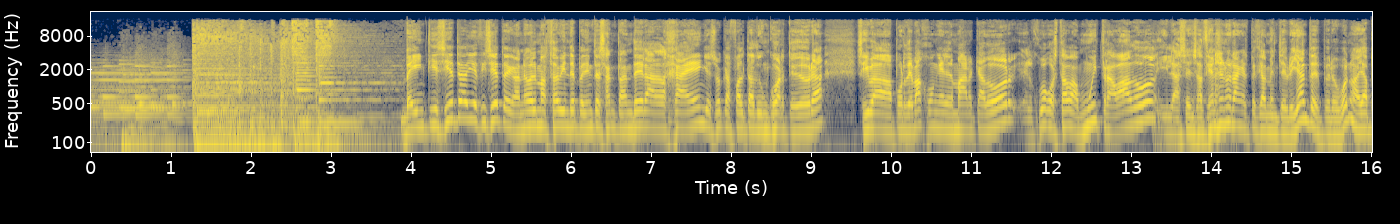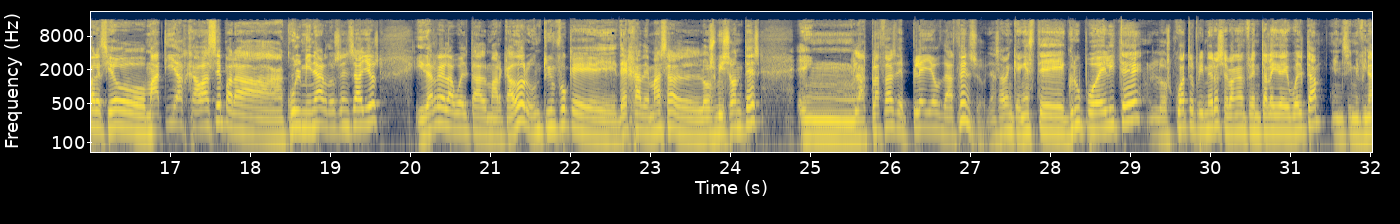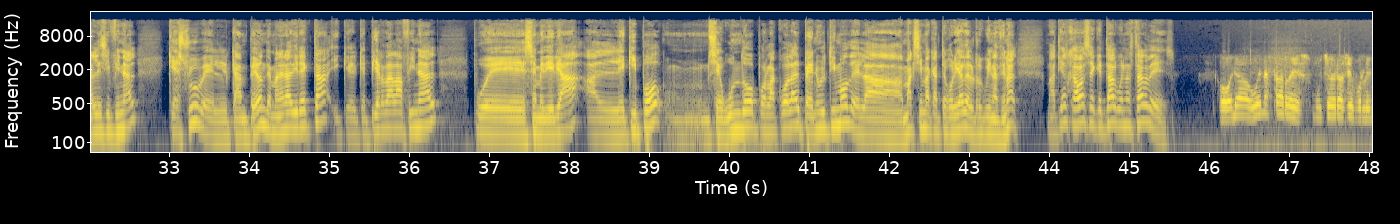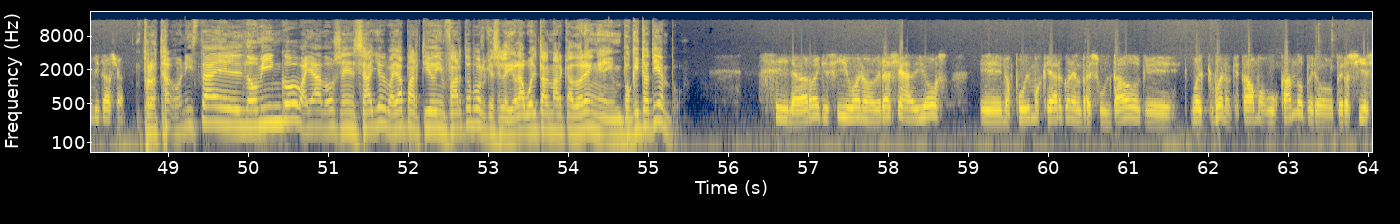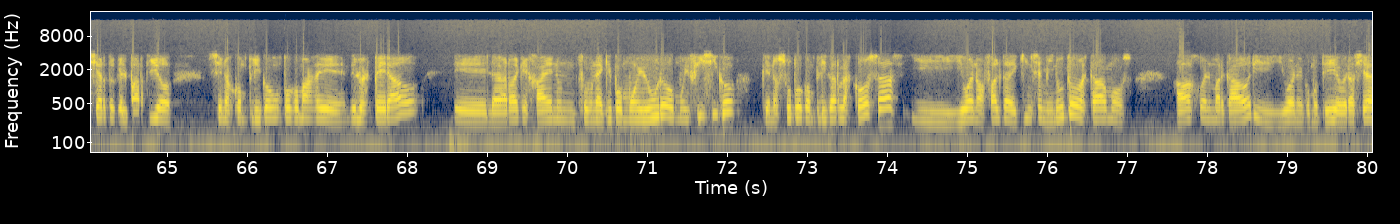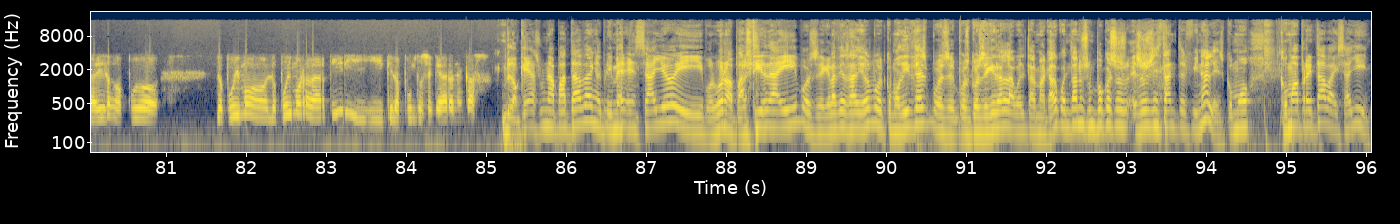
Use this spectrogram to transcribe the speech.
27 a 17 ganó el Mazabi Independiente Santander al Jaén y eso que a falta de un cuarto de hora se iba por debajo en el marcador. El juego estaba muy trabado y las sensaciones no eran especialmente brillantes, pero bueno, ahí apareció Matías Jabase para culminar dos ensayos y darle la vuelta al marcador. Un triunfo que deja además a los bisontes en las plazas de playoff de ascenso. Ya saben que en este grupo élite los cuatro primeros se van a enfrentar la ida y vuelta en semifinales y final que sube el campeón de manera directa y que el que pierda la final pues se medirá al equipo mm, segundo por la cola, el penúltimo de la máxima categoría del rugby nacional. Matías Jabase, ¿qué tal? Buenas tardes. Hola, buenas tardes. Muchas gracias por la invitación. Protagonista el domingo, vaya dos ensayos, vaya partido de infarto porque se le dio la vuelta al marcador en, en poquito tiempo. Sí, la verdad que sí. Bueno, gracias a Dios eh, nos pudimos quedar con el resultado que bueno que estábamos buscando pero pero sí es cierto que el partido se nos complicó un poco más de, lo esperado eh, la verdad que Jaén fue un equipo muy duro muy físico que nos supo complicar las cosas y, bueno a falta de 15 minutos estábamos abajo del marcador y, y bueno como te digo gracias a Dios pudo lo pudimos lo pudimos revertir y, que los puntos se quedaron en casa. Bloqueas una patada en el primer ensayo y pues bueno, a partir de ahí, pues eh, gracias a Dios, pues como dices, pues eh, pues conseguir dar la vuelta al marcador. Cuéntanos un poco esos, esos instantes finales, cómo, cómo apretabais allí.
